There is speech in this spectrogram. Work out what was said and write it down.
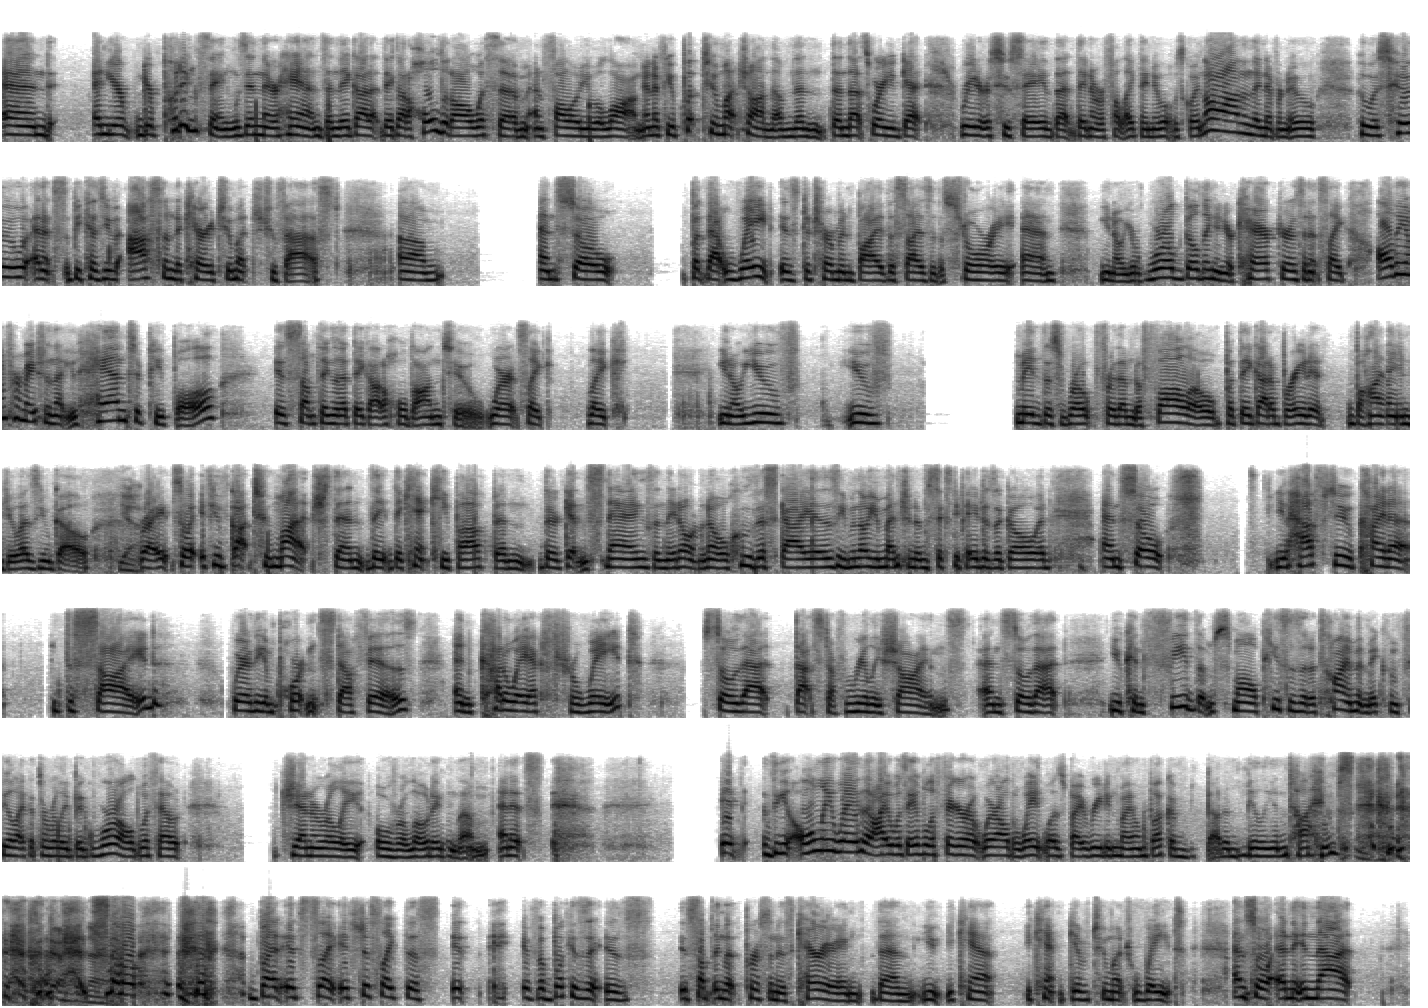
and and you're you're putting things in their hands and they got they got to hold it all with them and follow you along. And if you put too much on them then then that's where you get readers who say that they never felt like they knew what was going on and they never knew who was who and it's because you've asked them to carry too much too fast. Um, and so but that weight is determined by the size of the story and you know your world building and your characters. And it's like all the information that you hand to people is something that they got to hold on to where it's like like you know you've you've made this rope for them to follow but they got to braid it behind you as you go. Yeah. right? So if you've got too much then they, they can't keep up and they're getting snags and they don't know who this guy is even though you mentioned him 60 pages ago. And and so you have to kind of decide where the important stuff is and cut away extra weight so that that stuff really shines and so that you can feed them small pieces at a time and make them feel like it's a really big world without generally overloading them. And it's it the only way that I was able to figure out where all the weight was by reading my own book about a million times. so, but it's like it's just like this. It if a book is is is something that person is carrying, then you you can't you can't give too much weight, and so and in that.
